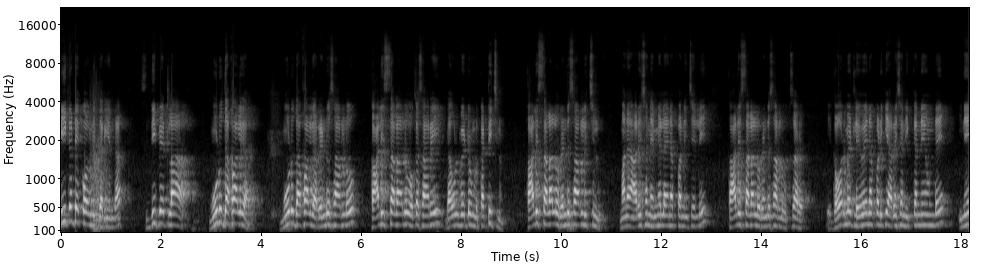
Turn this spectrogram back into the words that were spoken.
మీకంటే ఎక్కువ అవినీతి జరిగిందా? సిద్దిపేటలో మూడు దఫాలుగా మూడు దఫాలుగా రెండు సార్లు ఖాళీ స్థలాలు ఒకసారి డబుల్ బెడ్రూమ్లు కట్టించినాం. ఖాళీ స్థలాలు రెండు సార్లు ఇచ్చిండు మన హరీషన్ ఎమ్మెల్యే అయినప్పటి నుంచి వెళ్ళి ఖాళీ స్థలాలు రెండు సార్లు ఒకసారి. గవర్నమెంట్లు ఏవైనప్పటికీ హరీషన్ ఇక్కడనే ఉండే ఈయనే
